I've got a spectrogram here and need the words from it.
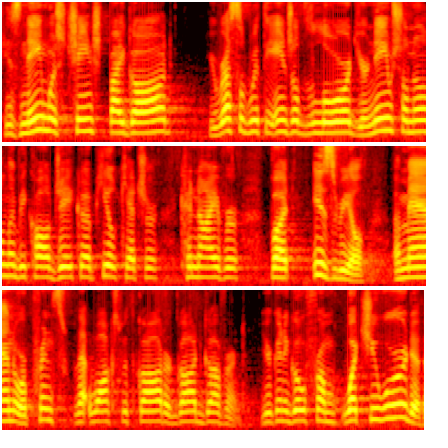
His name was changed by God. He wrestled with the angel of the Lord. Your name shall not only be called Jacob, heel catcher, conniver, but Israel a man or prince that walks with God or God governed. You're going to go from what you were to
